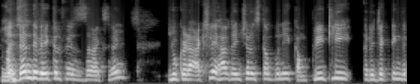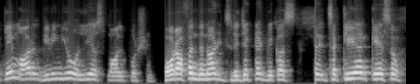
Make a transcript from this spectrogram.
Yes. and then the vehicle faces an accident. You could actually have the insurance company completely rejecting the claim or giving you only a small portion. More often than not, it's rejected because it's a clear case of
